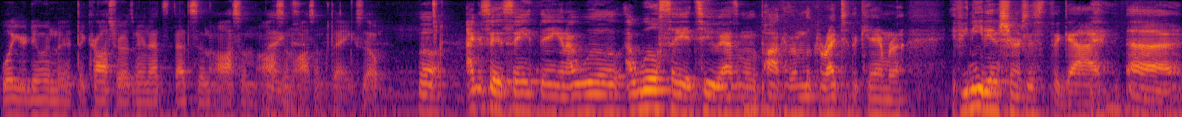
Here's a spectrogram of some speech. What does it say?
what you're doing at the crossroads, man. That's that's an awesome, awesome, thanks. awesome thing. So. Well, I can say the same thing, and I will. I will say it too as I'm on the podcast. I'm looking right to the camera. If you need insurance, this is the guy. Uh,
